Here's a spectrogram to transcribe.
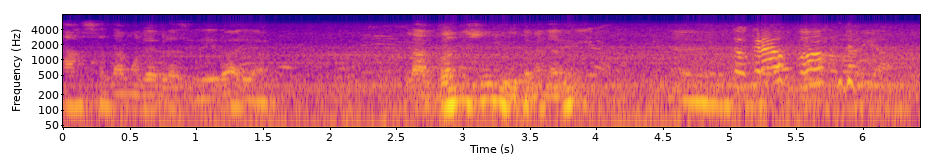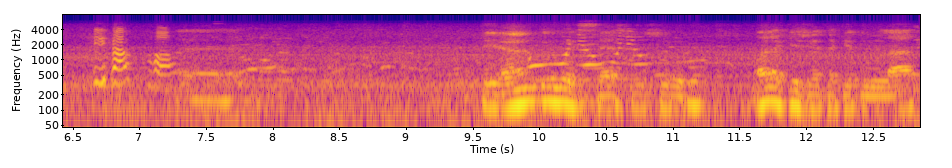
raça da mulher brasileira, olha aí, ó. Lavando o sururu, tá vendo ali? É, Tô gravando. E a foto. é, tirando o excesso do sururu. Olha aqui, gente, aqui do lado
